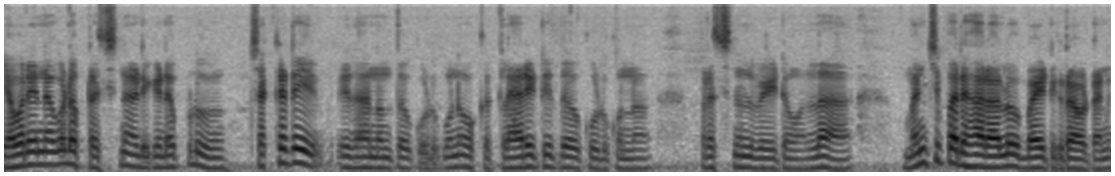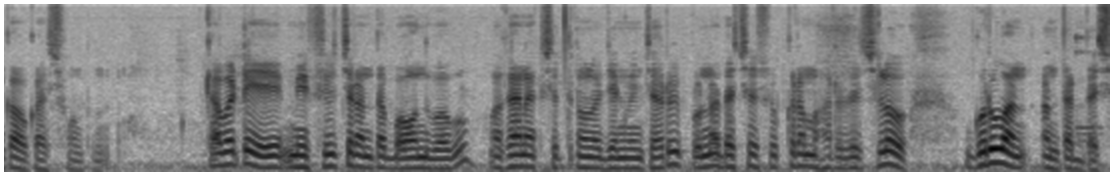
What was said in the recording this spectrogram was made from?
ఎవరైనా కూడా ప్రశ్న అడిగేటప్పుడు చక్కటి విధానంతో కూడుకున్న ఒక క్లారిటీతో కూడుకున్న ప్రశ్నలు వేయటం వల్ల మంచి పరిహారాలు బయటకు రావడానికి అవకాశం ఉంటుంది. కాబట్టి మీ ఫ్యూచర్ అంతా బాగుంది బాబు. మఖా నక్షత్రంలో జన్మించారు. ఇప్పుడున్న దశ శుక్ర మహర్దశలో గురువు అంతర్దశ.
